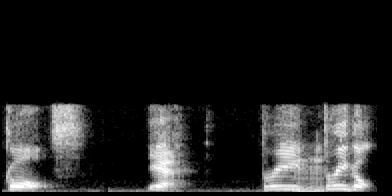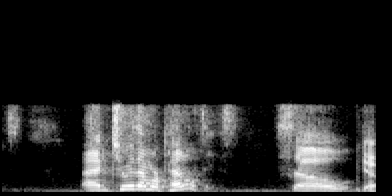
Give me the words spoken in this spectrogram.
goals. Yeah, 3 mm-hmm. three goals, and two of them were penalties. So yeah,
